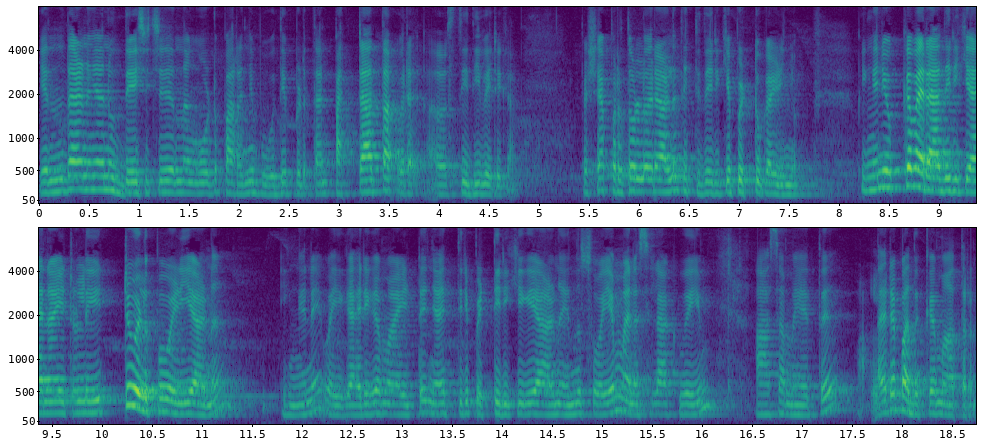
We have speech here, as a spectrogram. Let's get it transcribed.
എന്താണ് ഞാൻ ഉദ്ദേശിച്ചതെന്ന് അങ്ങോട്ട് പറഞ്ഞ് ബോധ്യപ്പെടുത്താൻ പറ്റാത്ത ഒരു സ്ഥിതി വരിക. പക്ഷേ അപ്പുറത്തുള്ള ഒരാൾ തെറ്റിദ്ധരിക്കപ്പെട്ടു കഴിഞ്ഞു. അപ്പം ഇങ്ങനെയൊക്കെ വരാതിരിക്കാനായിട്ടുള്ള ഏറ്റവും എളുപ്പ വഴിയാണ് ഇങ്ങനെ വൈകാരികമായിട്ട് ഞാൻ ഇത്തിരി പെട്ടിരിക്കുകയാണ് എന്ന് സ്വയം മനസ്സിലാക്കുകയും ആ സമയത്ത് വളരെ പതുക്കെ മാത്രം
